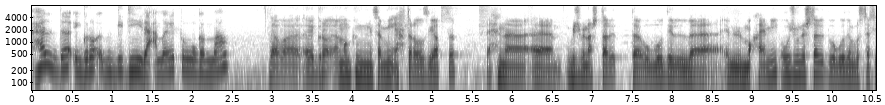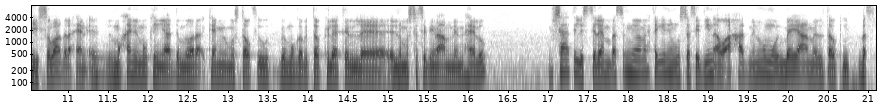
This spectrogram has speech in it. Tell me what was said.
هل ده إجراء جديد عملته المجمعة؟ لا هو إجراء ممكن نسميه احترازي أكتر. إحنا آه، مش بنشترط وجود ال- المحامي ومش بنشترط وجود المستفيد في بعض الأحيان المحامي ممكن يقدم الورق كامل مستوفي بموجب التوكيلات اللي المستفيدين عاملينها له. في ساعه الاستلام بس بنبقى محتاجين المستفيدين أو أحد منهم والباقي عامل توكيل بس.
